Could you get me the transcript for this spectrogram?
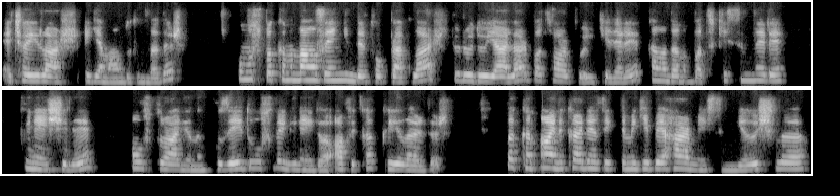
e, çayırlar egemen durumdadır. Humus bakımından zengindir topraklar. Dürüdüğü yerler Batı Avrupa ülkeleri, Kanada'nın batı kesimleri, Güney Avustralya'nın kuzeydoğusu ve Güneydoğu Afrika kıyılarıdır. Bakın aynı Karadeniz iklimi gibi her mevsim yağışlı.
